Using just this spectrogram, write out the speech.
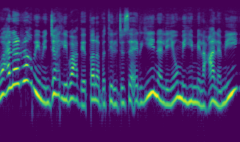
وعلى الرغم من جهل بعض الطلبة الجزائريين ليومهم العالمي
